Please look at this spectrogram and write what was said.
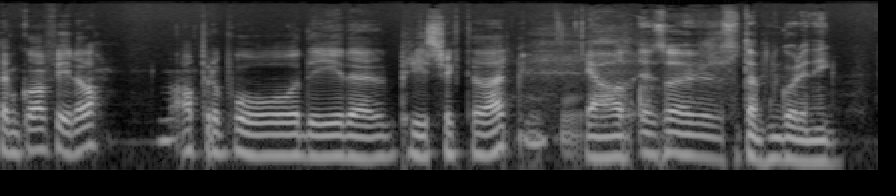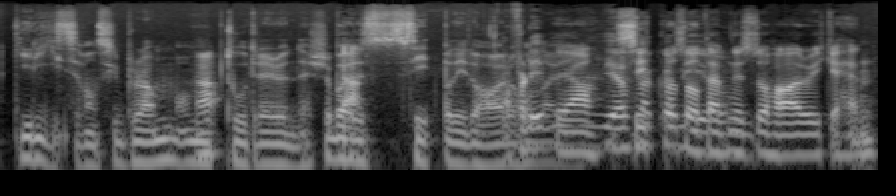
5,4, da. Apropos de, det prissjiktet der. Ja, så, så Tempton går inn i grisevanskelig program om Ja. to-tre runder, så bare Ja. sitt på de du har. fordi- Ja, Sitt på Southampton hvis du har, og ikke hent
